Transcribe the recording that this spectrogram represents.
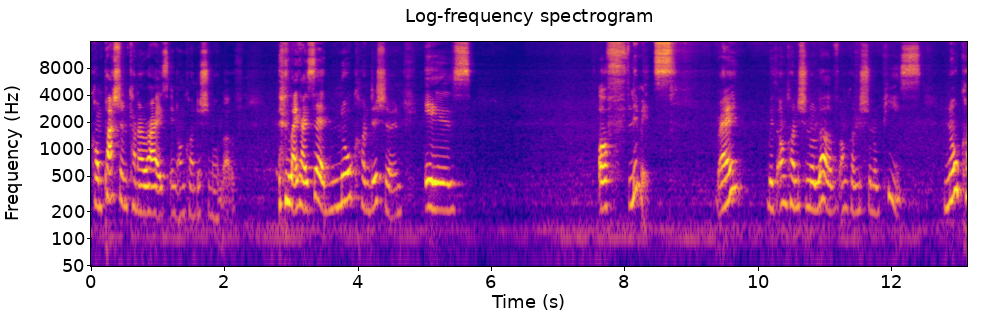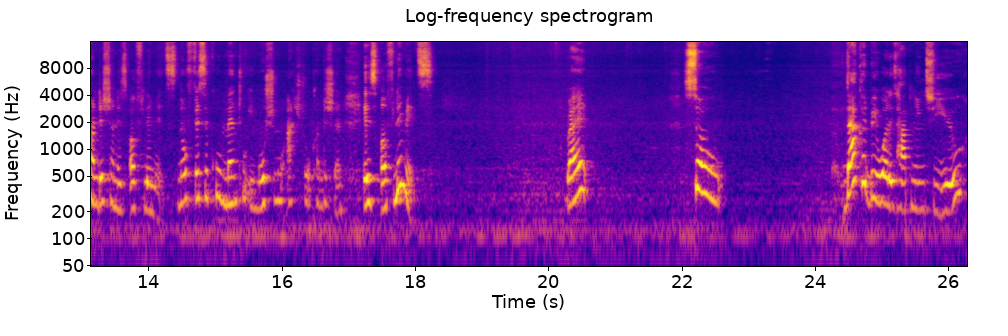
compassion can arise in unconditional love. like I said, no condition is off limits, right? With unconditional love, unconditional peace. No condition is off limits. No physical, mental, emotional, astral condition is off limits. Right? So, that could be what is happening to you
